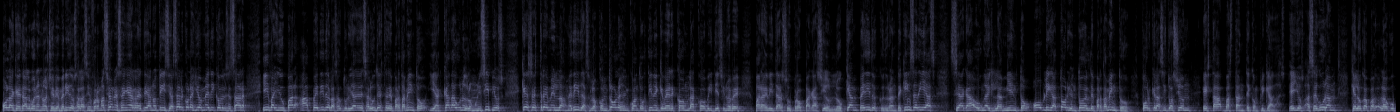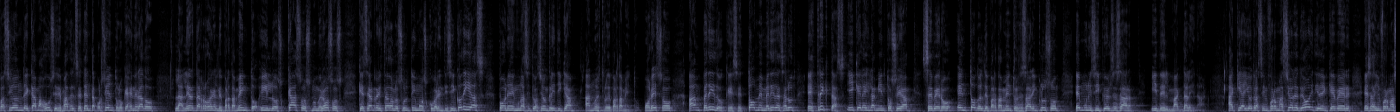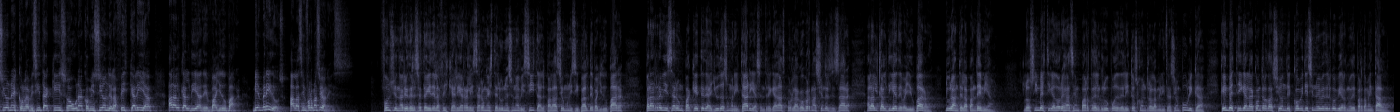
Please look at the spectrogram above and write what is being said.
Hola, ¿qué tal? Buenas noches. Bienvenidos a las informaciones en RTA Noticias. El Colegio Médico del Cesar y Valledupar ha pedido a las autoridades de salud de este departamento y a cada uno de los municipios que se extremen las medidas, los controles en cuanto tiene que ver con la COVID-19 para evitar su propagación. Lo que han pedido es que durante 15 días se haga un aislamiento obligatorio en todo el departamento porque la situación está bastante complicada. Ellos aseguran que la ocupación de camas UCI de más del 70% lo que ha generado la alerta roja en el departamento y los casos numerosos que se han registrado en los últimos 45 días ponen en una situación crítica a nuestro departamento. Por eso han pedido que se tomen medidas de salud estrictas y que el aislamiento sea severo en todo el departamento del Cesar, incluso en municipio del Cesar y del Magdalena. Aquí hay otras informaciones de hoy, tienen que ver esas informaciones con la visita que hizo una comisión de la Fiscalía a la alcaldía de Valledupar. Bienvenidos a las informaciones. Funcionarios del CTI de la Fiscalía realizaron este lunes una visita al Palacio Municipal de Valledupar para revisar un paquete de ayudas humanitarias entregadas por la Gobernación del Cesar a la alcaldía de Valledupar durante la pandemia. Los investigadores hacen parte del grupo de delitos contra la administración pública que investigan la contratación de COVID-19 del gobierno departamental.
